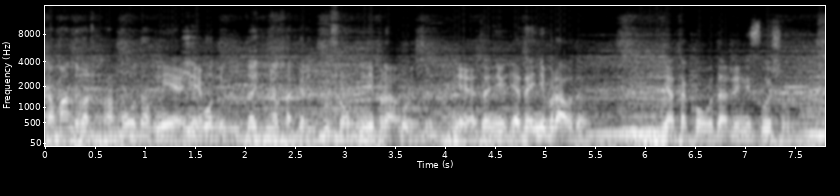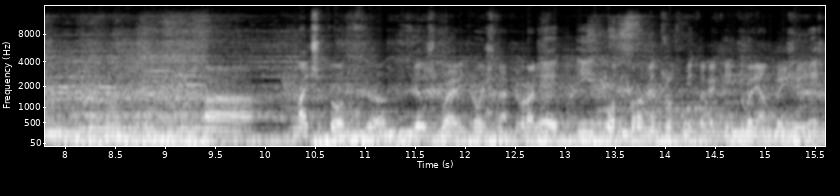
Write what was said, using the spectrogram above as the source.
команды ваш промоутер, не, и не, вот не, в результате у него соперник ушел. Неправда. В курсе? Нет, это, не, это неправда. Я такого даже не слышал. Угу. А, значит, вот э, следующий бой ориентировочно в феврале. И вот кроме Джо Смита какие-то варианты еще есть?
